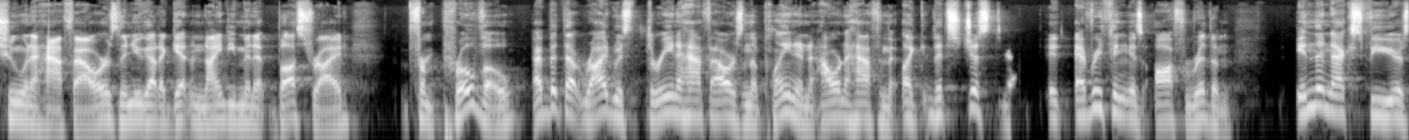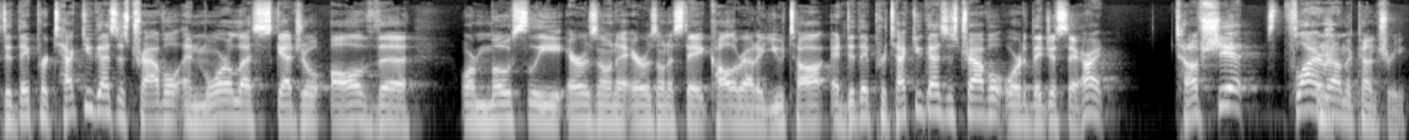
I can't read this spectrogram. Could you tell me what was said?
two and a half hours. Then you got to get a ninety minute bus ride from Provo. I bet that ride was three and a half hours in the plane and an hour and a half in the like. That's just it, everything is off rhythm. In the next few years, did they protect you guys' travel and more or less schedule all of the or mostly Arizona, Arizona State, Colorado, Utah? And did they protect you guys' travel or did they just say, all right, tough shit, fly around the country?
